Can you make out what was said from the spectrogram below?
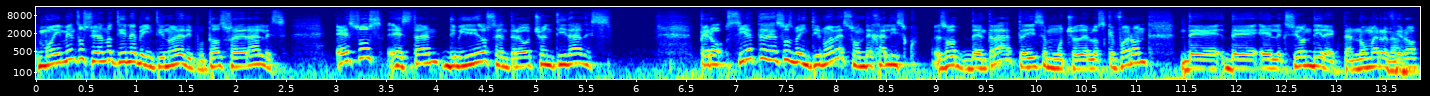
Movimiento Ciudadano tiene 29 diputados federales. Esos están divididos entre ocho entidades. Pero siete de esos 29 son de Jalisco. Eso de entrada te dice mucho de los que fueron de, de elección directa. No me refiero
